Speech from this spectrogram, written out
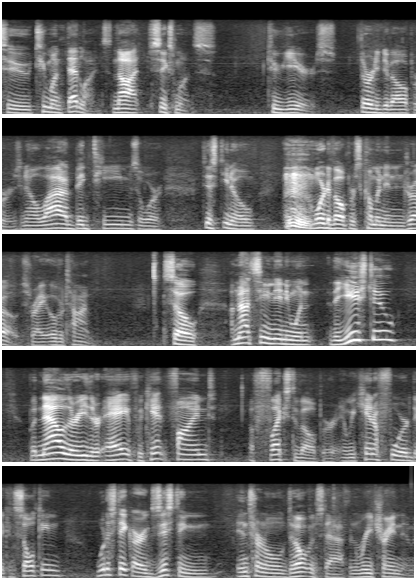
to two-month deadlines, not six months, two years, 30 developers. You know, a lot of big teams or just, you know, more developers coming in in droves, right, over time. So I'm not seeing anyone, they used to, but now they're either A, if we can't find a flex developer and we can't afford the consulting, we'll just take our existing internal development staff and retrain them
